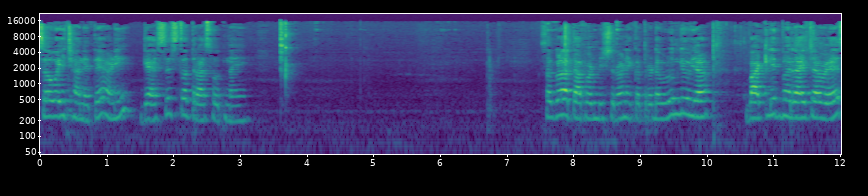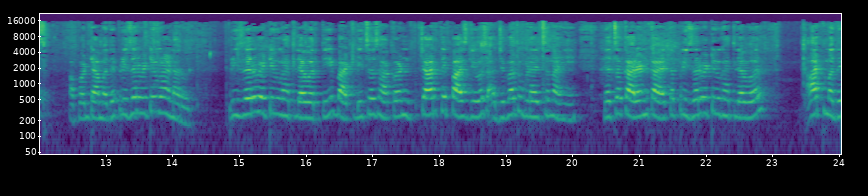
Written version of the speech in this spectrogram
चवही छान येते आणि गॅसेसचा त्रास होत नाही. सगळं आता आपण मिश्रण एकत्र ढवळून घेऊया. बाटलीत भरायच्या वेळेस आपण त्यामध्ये प्रिझर्वेटिव्ह घालणार आहोत. प्रिझर्वेटिव्ह घातल्यावरती बाटलीचं झाकण चार ते पाच दिवस अजिबात उघडायचं नाही. याचं कारण काय? तर प्रिझर्वेटिव्ह घातल्यावर आतमध्ये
